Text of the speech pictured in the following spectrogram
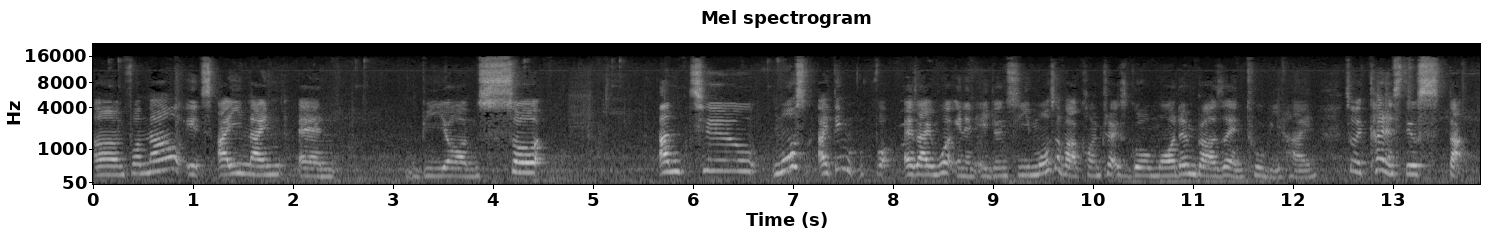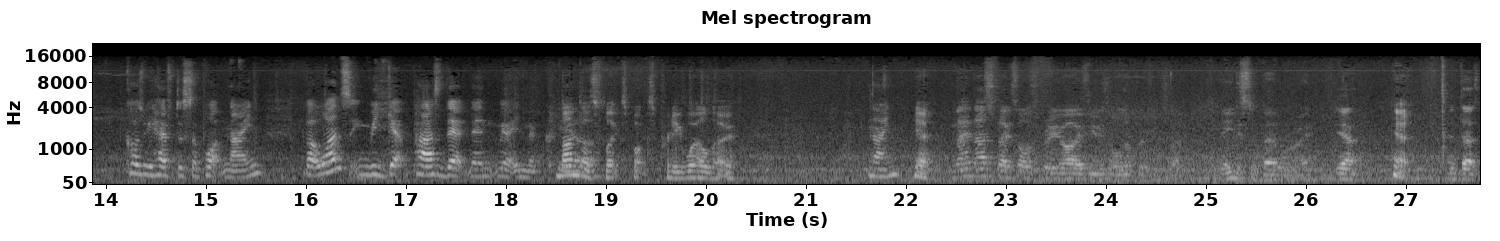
um, for now it's IE9 and beyond. So until most I think for as I work in an agency, most of our contracts go modern browser and two behind. So it kind of still stuck because we have to support nine. But once we get past that, then we are in the clear. None does Flexbox pretty well though. nine. Yeah, Nine does flex also pretty well if you use all the prefixes. Eight is the better one, right? Yeah, yeah. it does.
